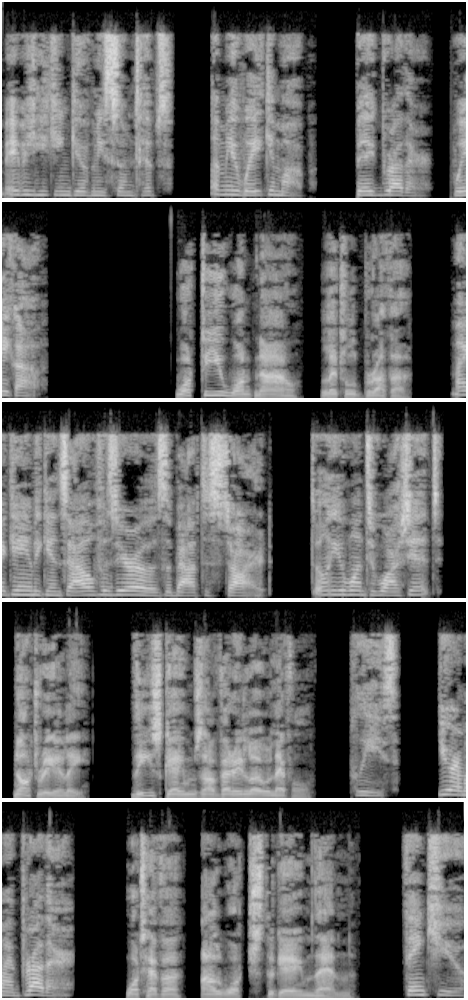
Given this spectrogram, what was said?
maybe he can give me some tips? Let me wake him up. Big brother, wake up. What do you want now, little brother? My game against Alpha Zero is about to start. Don't you want to watch it? Not really. These games are very low level. Please. You're my brother. Whatever, I'll watch the game then. Thank you,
